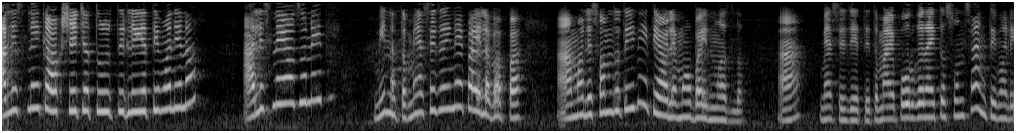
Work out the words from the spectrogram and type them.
आलीच नाही का अक्षय चतुर्थीला येते म्हणे ना? आलीच नाही अजूनही मी ना तर मेसेजही नाही पाहिला बाप्पा. आम्हाला समजतही नाही त्यावाल्या मोबाईलमधलं मधलं हा? मेसेज येते तर माझ्या पोरग नाही तर सांगते मला.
